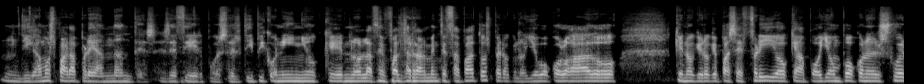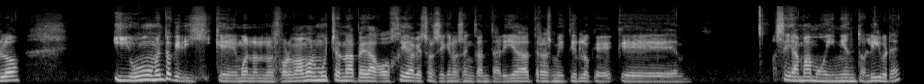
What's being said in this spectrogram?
digamos, para preandantes. Es decir, pues el típico niño que no le hacen falta realmente zapatos, pero que lo llevo colgado, que no quiero que pase frío, que apoya un poco en el suelo. Y hubo un momento que dije que, bueno, nos formamos mucho en una pedagogía, que eso sí que nos encantaría transmitir, lo que se llama movimiento libre,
